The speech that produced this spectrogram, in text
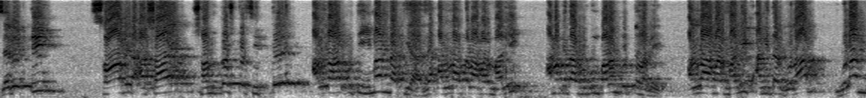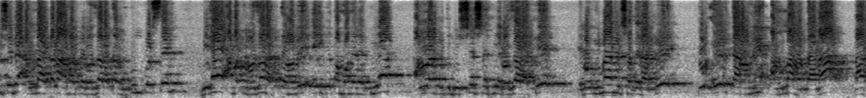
যে ব্যক্তি সওয়াবের আশায় সন্তুষ্ট চিত্তে আল্লাহর প্রতি ঈমান রাখিয়া যে আল্লাহ তাআলা আমার মালিক, আমাকে তার হুকুম পালন করতে হবে। আল্লাহ আমার মালিক, আমি তার গোলাম। গোলাম হিসেবে আল্লাহ তালা আমাকে রোজা রাখার হুকুম করছেন। বিধায় আমাকে রোজা রাখতে হবে, এই কথা মনে রাখিয়া আল্লাহর প্রতি বিশ্বাস রাখিয়া রোজা রাখে এবং ইমানের সাথে রাখে। তো এর কারণে আল্লাহ তাআলা তার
